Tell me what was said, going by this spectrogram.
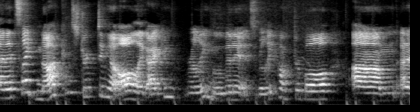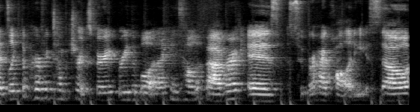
and it's like not constricting at all. Like I can really move in it. It's really comfortable. Um, and it's like the perfect temperature. It's very breathable. And I can tell the fabric is super high quality. So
